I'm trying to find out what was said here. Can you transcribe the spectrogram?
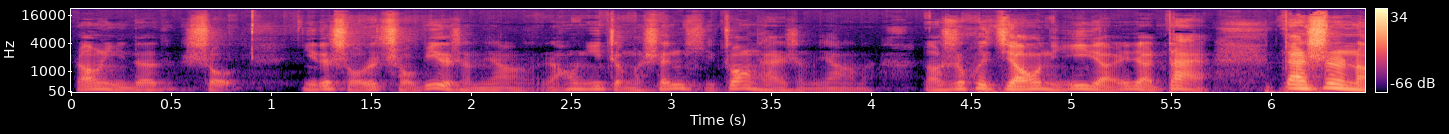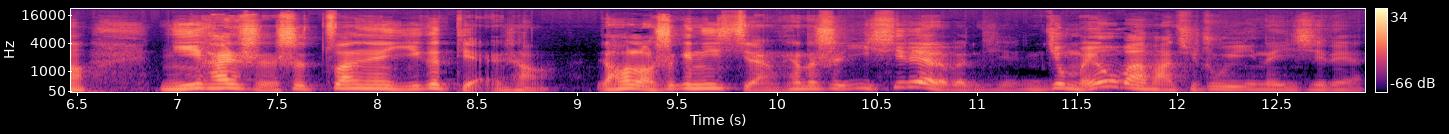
然后你的手你的手的手臂是什么样的，然后你整个身体状态是什么样的，老师会教你一点一点带。但是呢，你一开始是钻研一个点上，然后老师给你讲开的是一系列的问题，你就没有办法去注意那一系列。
